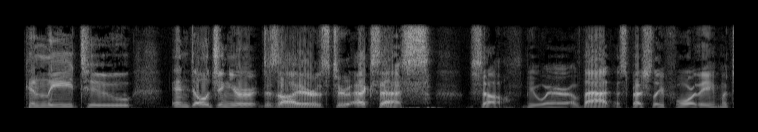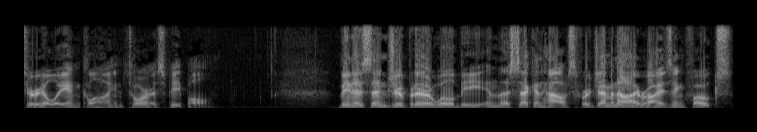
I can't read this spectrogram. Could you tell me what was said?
can lead to indulging your desires to excess. So, beware of that, especially for the materially inclined Taurus people. Venus and Jupiter will be in the second house for Gemini rising folks.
